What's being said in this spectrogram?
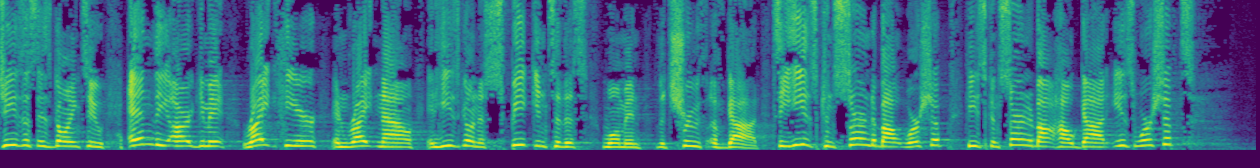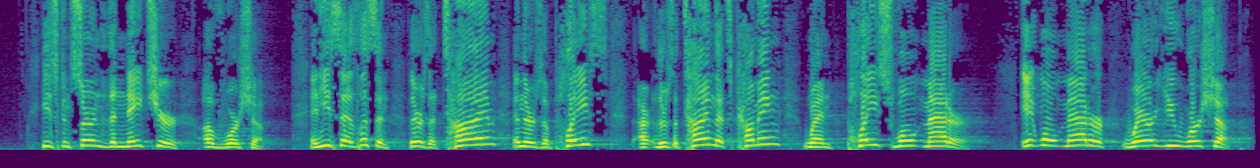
Jesus is going to end the argument right here and right now, and he's going to speak into this woman the truth of God. See, he is concerned about worship, he's concerned about how God is worshiped, he's concerned the nature of worship. And he says, listen, there's a time and there's a place, there's a time that's coming when place won't matter. It won't matter where you worship,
